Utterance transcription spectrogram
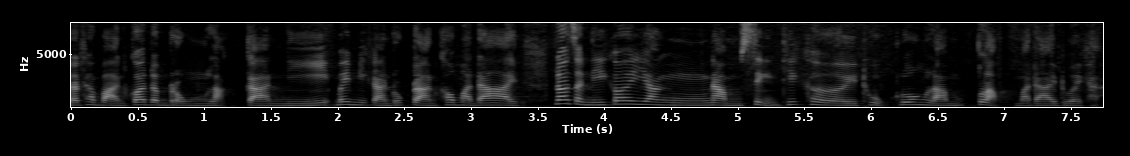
รัฐบาลก็ดำรงหลักการนี้ไม่มีการรุกรานเข้ามาได้ นอกจากนี้ก็ยังนำสิ่งที่เคยถูกล่วงล้ำกลับมาได้ด้วยค่ะ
